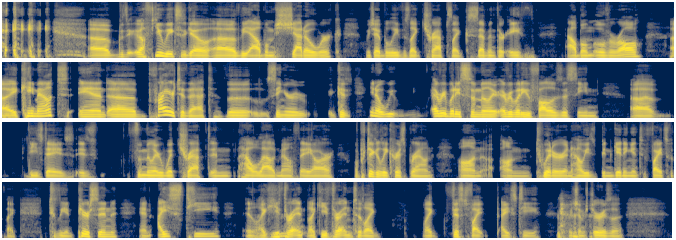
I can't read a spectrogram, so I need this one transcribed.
uh, a few weeks ago, uh, the album Shadow Work, which I believe is like Trapt's like seventh or eighth album overall, uh, it came out, and uh, prior to that, the singer, because you know, we everybody's familiar, everybody who follows this scene uh, these days is familiar with Trapt and how loudmouth they are, well, particularly Chris Brown on on Twitter and how he's been getting into fights with like Tilian Pearson and Ice T, and like he Mhm. threatened, like he threatened to like like fist fight Ice T, which I'm sure is a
